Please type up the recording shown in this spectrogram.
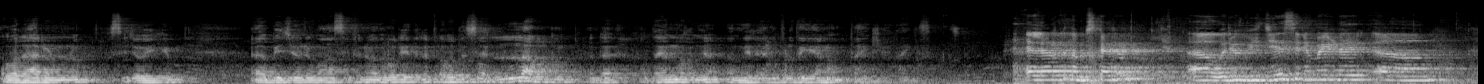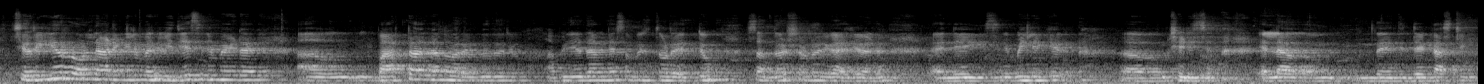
അതുപോലെ അരുണിനും സിജോയ്ക്കും ബിജുവിനും ആസിഫിനും അതുപോലെ ഇതിൽ പ്രവർത്തിച്ച എല്ലാവർക്കും എന്റെ ഹൃദയം നിറഞ്ഞ നന്ദി രേഖപ്പെടുത്തുകയാണ്. Thank you thank you so much എല്ലാവർക്കും നമസ്കാരം. ഒരു വിജയ സിനിമയുടെ ചെറിയ റോളിലാണെങ്കിലും ഒരു വിജയ സിനിമയുടെ പാർട്ടാകുക എന്ന് പറയുന്നത് ഒരു അഭിനേതാവിനെ സംബന്ധിച്ചിടത്തോളം ഏറ്റവും സന്തോഷമുള്ള ഒരു കാര്യമാണ്. എന്നെ ഈ സിനിമയിലേക്ക് ക്ഷണിച്ച എല്ലാ ഇതിന്റെ കാസ്റ്റിംഗ്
